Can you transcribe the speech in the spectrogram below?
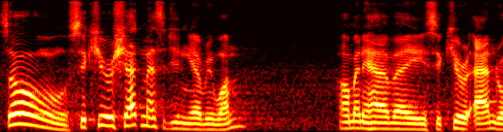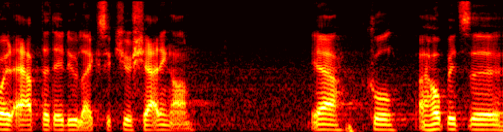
so, secure chat messaging, everyone. How many have a secure Android app that they do like secure chatting on? Yeah, cool. I hope it's uh,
